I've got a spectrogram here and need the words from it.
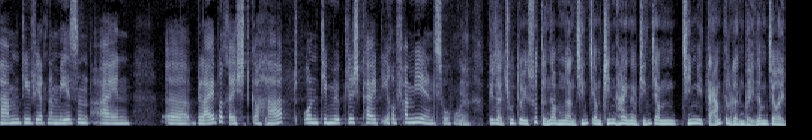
haben die Vietnamesen ein äh, Bleiberecht gehabt und die Möglichkeit, ihre Familien zu holen. Nghĩa là chúng tôi suốt từ năm 1992 1998 từ gần 7 năm trời,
